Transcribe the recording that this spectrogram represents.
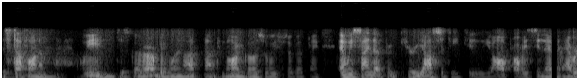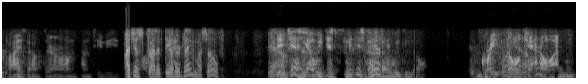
it's tough on them. We just got our big one not not too long ago, so we still got things. And we signed up for Curiosity too. You all probably seen that advertised out there on on TV. I just got it the other day myself. Yeah. Did you? Yeah, we just we just got Yeah. it about a week ago. Great Oh, little yeah. channel. I mean,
